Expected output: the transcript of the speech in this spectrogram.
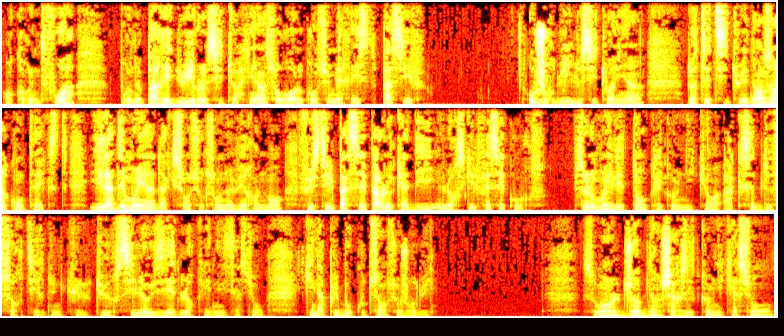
Encore une fois, pour ne pas réduire le citoyen à son rôle consumériste passif. Aujourd'hui, le citoyen doit être situé dans un contexte, il a des moyens d'action sur son environnement, fût-il passé par le caddie lorsqu'il fait ses courses? Selon moi, il est temps que les communicants acceptent de sortir d'une culture silenciée de l'organisation qui n'a plus beaucoup de sens aujourd'hui. Souvent, le job d'un chargé de communication,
